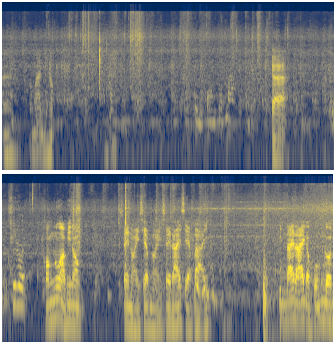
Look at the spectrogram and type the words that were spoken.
เออประมาณนี้เนาะเป็นตามจัดมากกะชิลุดของนัวพี่น้อง ใส่หน่อยแสบหน่อยใส่ร้ายแสบหลาย กินร้ายร้ายๆกับผมโดน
